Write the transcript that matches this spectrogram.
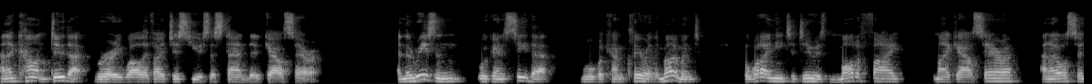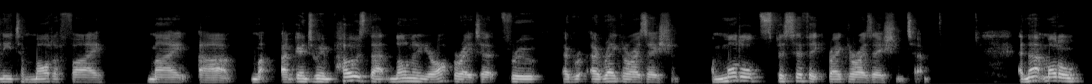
And I can't do that very well if I just use a standard Gauss error. And the reason we're going to see that will become clear in a moment. But what I need to do is modify my Gauss error, and I also need to modify my, uh, my I'm going to impose that nonlinear operator through a, a regularization, a model specific regularization term. And that model,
